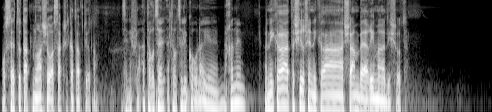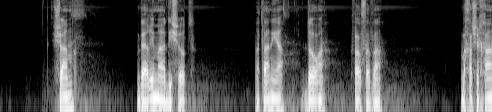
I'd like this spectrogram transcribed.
עושה את אותה תנועה שהוא עשה כשכתבתי אותם. זה נפלא. אתה רוצה, אתה רוצה לקרוא אולי אה, אחד מהם? אני אקרא את השיר שנקרא שם בערים האדישות. שם, בערים האדישות, נתניה, דורה, כפר סבא. בחשיכה,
